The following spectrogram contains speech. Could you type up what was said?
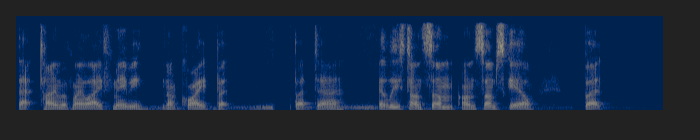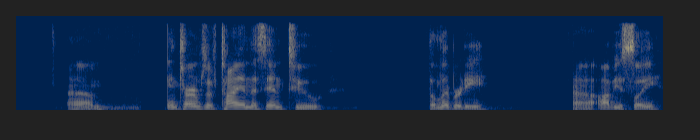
that time of my life maybe not quite but but uh, at least on some on some scale but um, in terms of tying this into the liberty uh, obviously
